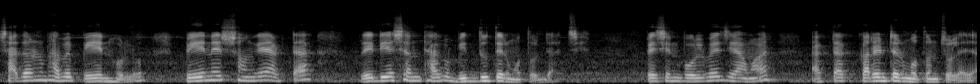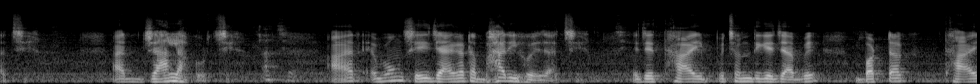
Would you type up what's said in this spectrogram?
সাধারণভাবে পেন হলো পেনের সঙ্গে একটা রেডিয়েশন থাকবে বিদ্যুতের মতন যাচ্ছে। পেশেন্ট বলবে যে আমার একটা কারেন্টের মতন চলে যাচ্ছে আর জ্বালা করছে। আচ্ছা। আর এবং সেই জায়গাটা ভারী হয়ে যাচ্ছে। এই যে থাই পেছন দিকে যাবে, বটক, থাই,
